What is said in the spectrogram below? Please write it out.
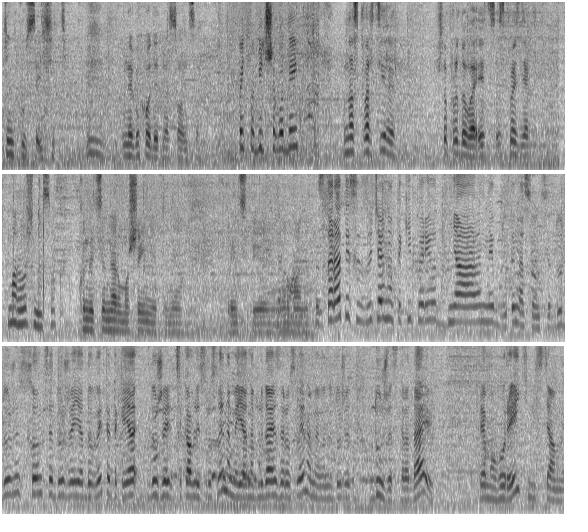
в тіньку сидіть, не виходить на сонце. Пить побільше води. У нас квартири, що продувається, сквозняк. Мороженое, сок. кондиціонер в машині, тому в принципі нормально. Старатися, звичайно, в такий період дня не бути на сонці. Дуже сонце дуже ядовите. Таке я дуже цікавлюсь рослинами. Я наблюдаю за рослинами. Вони дуже дуже страдають. Прямо горить місцями.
